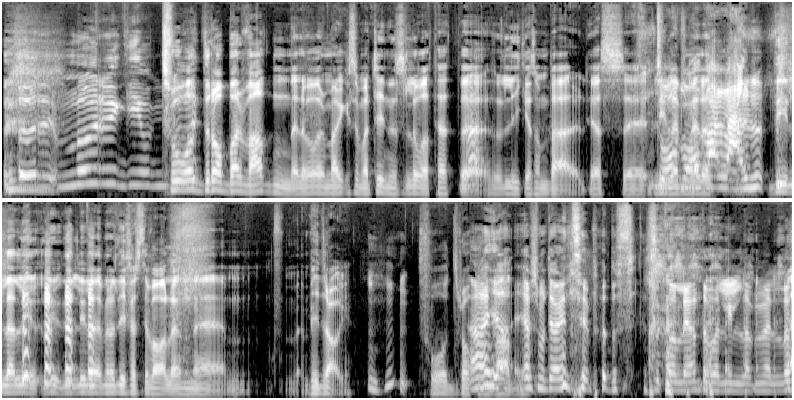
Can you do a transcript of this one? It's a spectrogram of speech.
Ur- Murgi och Två drobbar vatten, eller vad var det Marcus och Martinus låt hette? Lika som bär. Deras eh, lilla, drobbar melo- lilla, lilla, lilla, lilla Melodifestivalen eh, bidrag. Två droppar Ja, ja, eftersom att jag inte är pedofil så kollar jag inte på Lilla Mello.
